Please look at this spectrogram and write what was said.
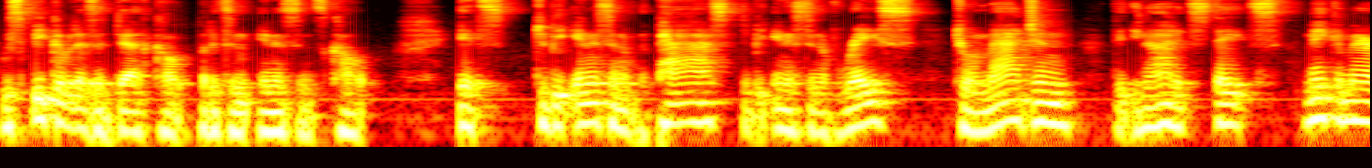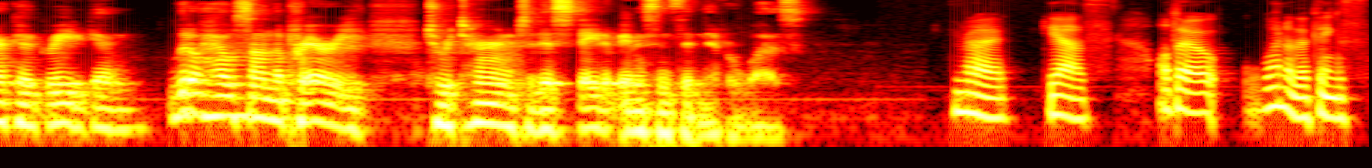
We speak of it as a death cult, but it's an innocence cult. It's to be innocent of the past, to be innocent of race, to imagine the United States, make America great again, little house on the prairie, to return to this state of innocence that never was. Right. Yes. Although one of the things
